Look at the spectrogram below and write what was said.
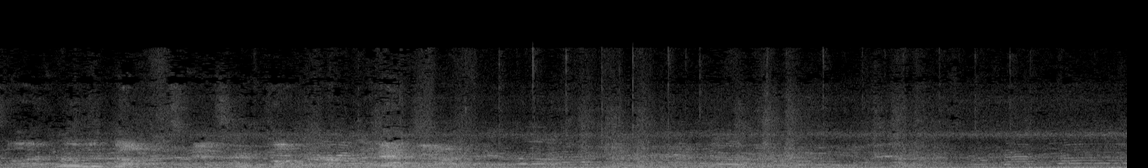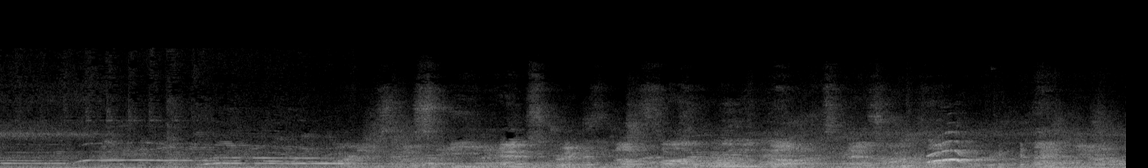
Five Roman gods as you conquer Pantheon. Harness the speed and strength of five Roman gods as you conquer Pantheon.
